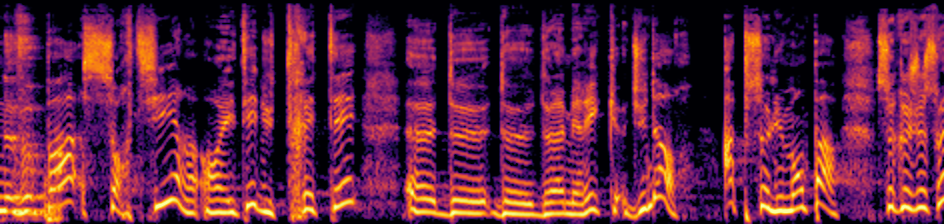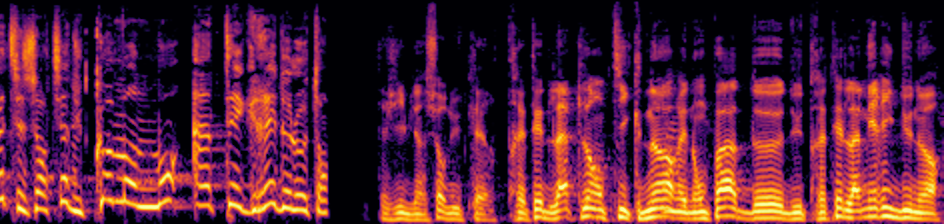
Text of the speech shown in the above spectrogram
ne veut pas sortir en réalité du traité euh, de l'Amérique du Nord. Absolument pas. Ce que je souhaite, c'est sortir du commandement intégré de l'OTAN. Il s'agit bien sûr du traité de l'Atlantique Nord et non pas du traité de l'Amérique du Nord.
